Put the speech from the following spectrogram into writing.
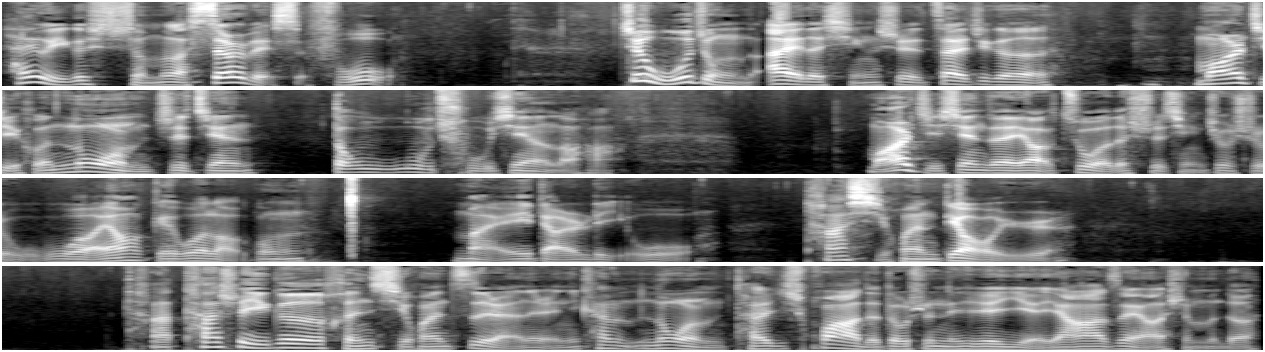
还有一个什么了？Service 服务，这五种爱的形式，在这个 Margie 和 Norm 之间都出现了哈。Margie 现在要做的事情就是，我要给我老公买一点礼物，他喜欢钓鱼。他他是一个很喜欢自然的人。你看 Norm，他画的都是那些野鸭子呀什么的。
